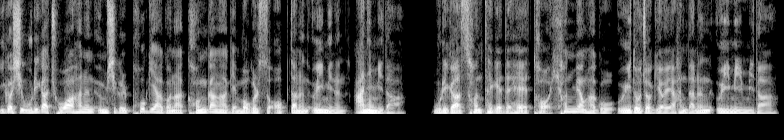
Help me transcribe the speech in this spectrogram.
이것이 우리가 좋아하는 음식을 포기하거나 건강하게 먹을 수 없다는 의미는 아닙니다. 우리가 선택에 대해 더 현명하고 의도적이어야 한다는 의미입니다.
